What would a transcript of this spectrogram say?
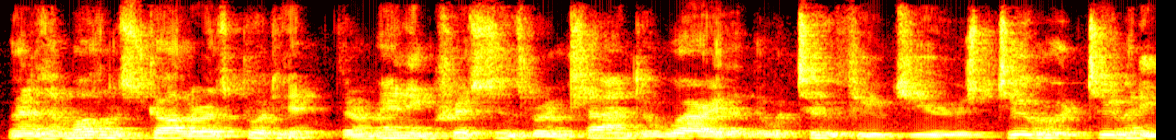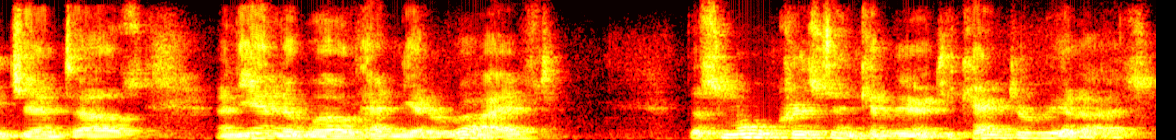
when, as a modern scholar has put it, the remaining Christians were inclined to worry that there were too few Jews, too, too many Gentiles, and the end of the world hadn't yet arrived, the small Christian community came to realize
